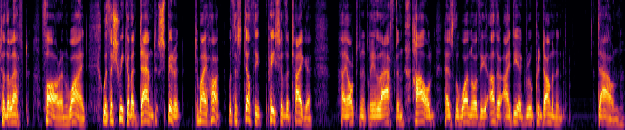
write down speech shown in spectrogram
to the left, far and wide, with the shriek of a damned spirit, to my heart, with the stealthy pace of the tiger. I alternately laughed and howled as the one or the other idea grew predominant. Down,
